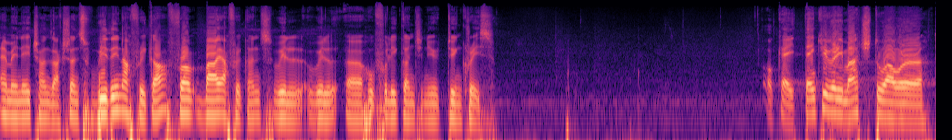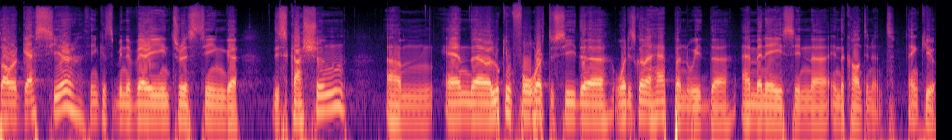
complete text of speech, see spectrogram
M&A transactions within Africa from by Africans will will hopefully continue to increase. Okay, thank you very much to our to our guests here. I think it's been a very interesting uh, discussion, um, and uh, looking forward to see the what is going to happen with the M&As in uh, in the continent. Thank you.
